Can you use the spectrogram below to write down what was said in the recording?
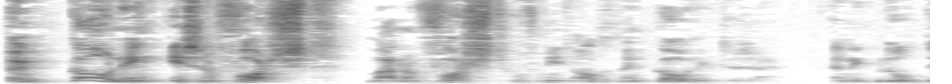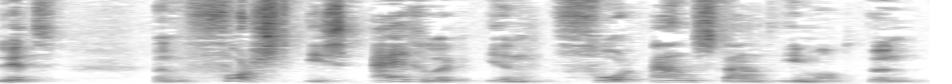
een koning is een vorst, maar een vorst hoeft niet altijd een koning te zijn. En ik bedoel dit. Een vorst is eigenlijk een vooraanstaand iemand. Een,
